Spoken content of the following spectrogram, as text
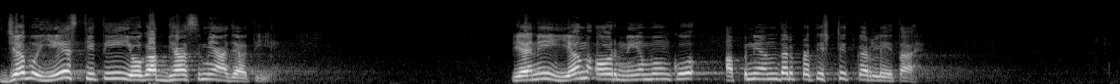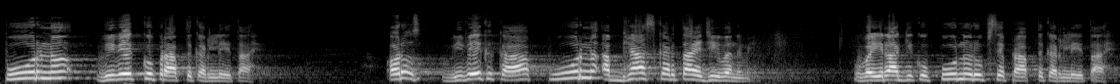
जब यह स्थिति योगाभ्यास में आ जाती है, यानी यम और नियमों को अपने अंदर प्रतिष्ठित कर लेता है, पूर्ण विवेक को प्राप्त कर लेता है। और उस विवेक का पूर्ण अभ्यास करता है जीवन में। वैराग्य को पूर्ण रूप से प्राप्त कर लेता है।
